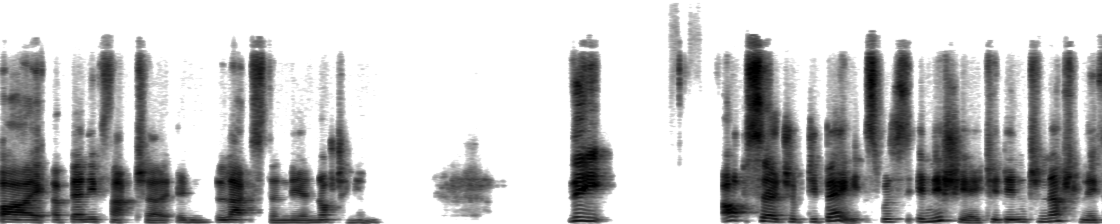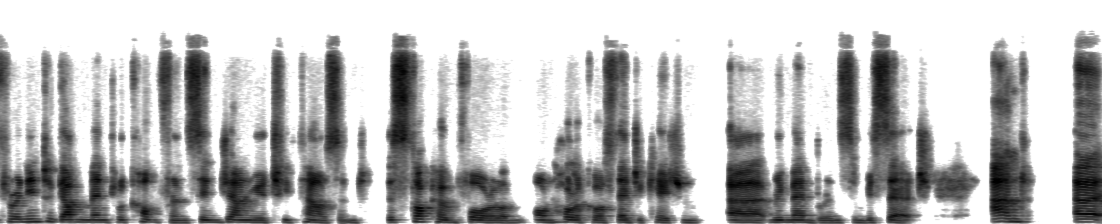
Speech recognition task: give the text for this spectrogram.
by a benefactor in Laxton near Nottingham. The upsurge of debates was initiated internationally through an intergovernmental conference in January 2000, the Stockholm Forum on Holocaust Education, uh, Remembrance and Research. And uh,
